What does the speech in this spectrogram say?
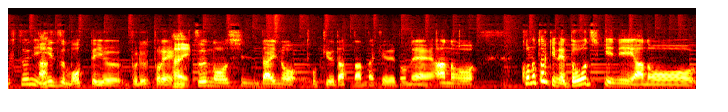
普通に出雲っていうブルートレイン、はい。普通の寝台の特急だったんだけれどね、あのこの時ね、同時期にあの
